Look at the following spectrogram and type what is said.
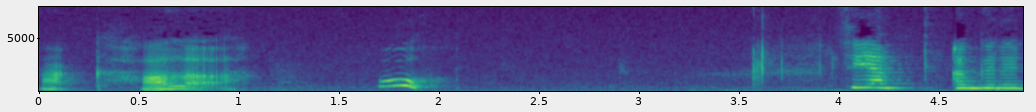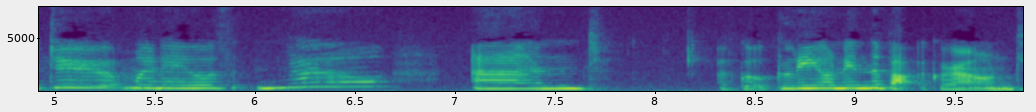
That colour. So yeah, I'm gonna do my nails now and I've got Glee on in the background.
